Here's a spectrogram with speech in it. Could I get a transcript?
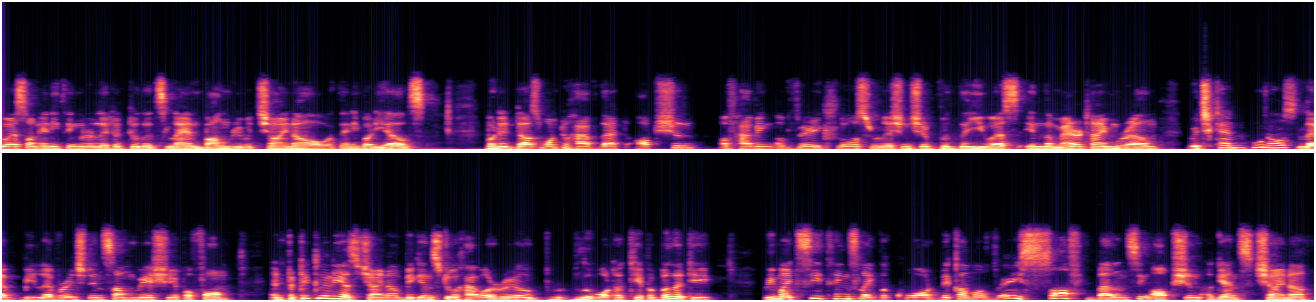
US on anything related to its land boundary with China or with anybody else. but it does want to have that option of having a very close relationship with the US in the maritime realm, which can, who knows, lev- be leveraged in some way, shape, or form. And particularly as China begins to have a real blue water capability, we might see things like the Quad become a very soft balancing option against China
